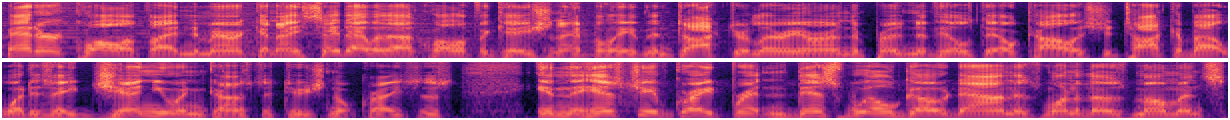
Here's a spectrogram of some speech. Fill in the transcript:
better qualified in America, and I say that without qualification, I believe, than Dr. Larry Arnn, the president of Hillsdale College, to talk about what is a genuine constitutional crisis. In the history of Great Britain, this will go down as one of those moments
